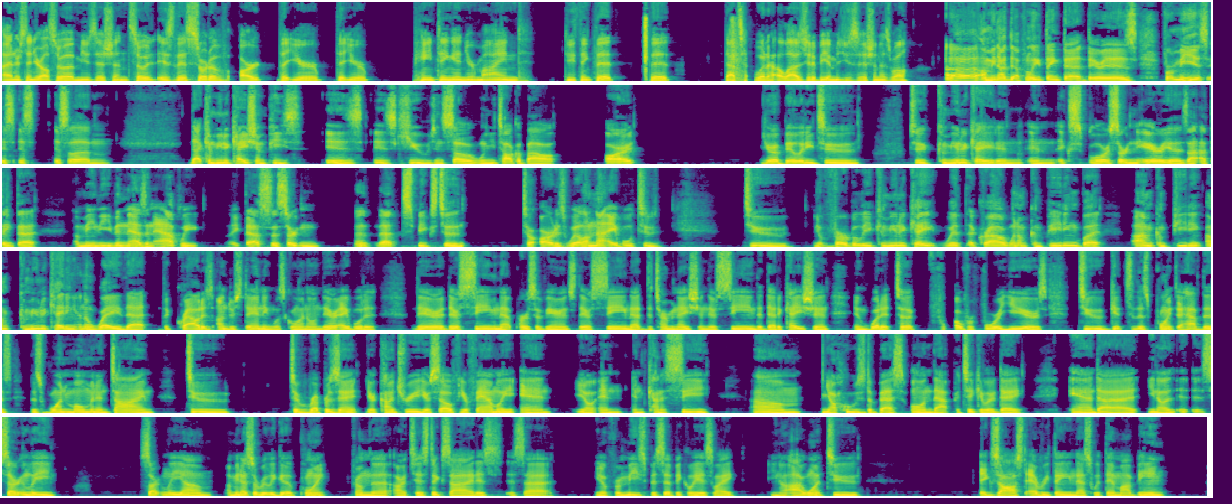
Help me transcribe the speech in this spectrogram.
I understand you're also a musician. So is this sort of art that you're that you're painting in your mind. Do you think that that that's what allows you to be a musician as well? Uh, I mean, I definitely think that there is. For me, it's it's it's it's um that communication piece is is huge, and so when you talk about art, your ability to to communicate and and explore certain areas, I, I think that I mean, even as an athlete, like that's a certain that, that speaks to to art as well. I'm not able to to you know verbally communicate with a crowd when I'm competing, but I'm competing, I'm communicating in a way that the crowd is understanding what's going on. They're able to they're they're seeing that perseverance, they're seeing that determination, they're seeing the dedication and what it took f- over 4 years to get to this point to have this this one moment in time to to represent your country, yourself, your family, and you know, and and kind of see, um, you know, who's the best on that particular day, and uh, you know, it, it certainly, certainly, um, I mean, that's a really good point from the artistic side. Is is uh, you know, for me specifically, it's like, you know, I want to exhaust everything that's within my being,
